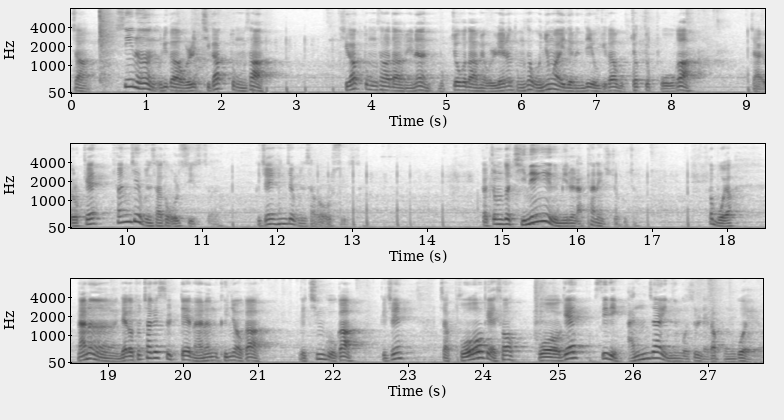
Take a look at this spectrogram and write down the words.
자 C는 우리가 원래 지각동사 지각동사 다음에는 목적어 다음에 원래는 동사 원형 와야 되는데 여기가 목적격 보호가 자 이렇게 현재 분사도 올 수 있어요. 그죠? 현재 분사가 올 수 있어요. 그러니까 좀 더 진행의 의미를 나타내 주죠, 그죠? 또 뭐야? 나는 내가 도착했을 때 나는 그녀가 내 친구가 그지? 자 부엌에서 부엌에 시팅 앉아 있는 것을 내가 본 거예요.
